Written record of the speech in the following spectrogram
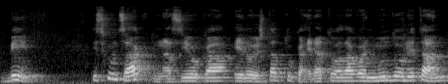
Bi, hizkuntzak nazioka edo estatuka eratua dagoen mundu honetan,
